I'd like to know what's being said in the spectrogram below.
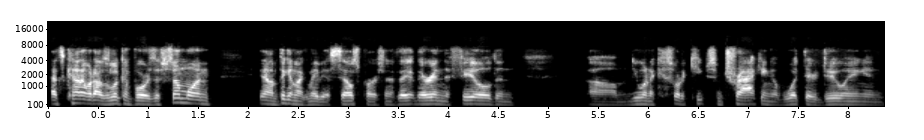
That's kind of what I was looking for. Is if someone, you know, I'm thinking like maybe a salesperson, if they, they're in the field and um, you want to sort of keep some tracking of what they're doing and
